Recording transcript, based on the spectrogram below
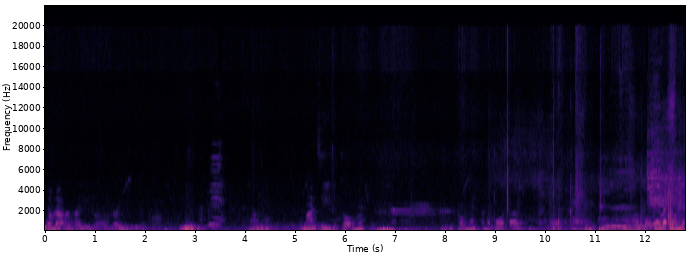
รวมแล้วอะไรเลยประมาณสี่สิบสองเมตรสี่สิบสองเมตรขนาดพ่อเท่าเอาขอคู่และตอนนี้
